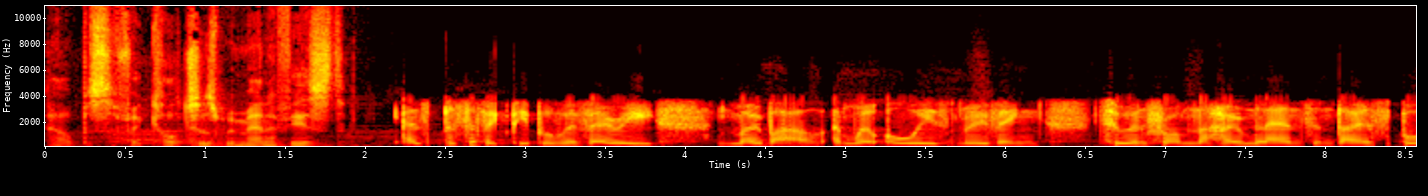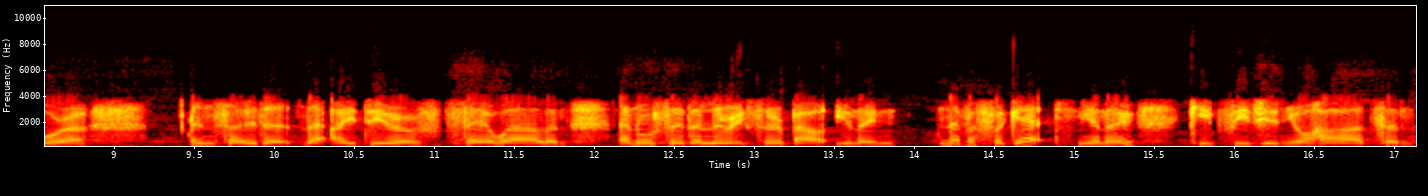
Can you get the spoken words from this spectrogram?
how Pacific cultures were manifest. As Pacific people, we're very mobile and we're always moving to and from the homelands and diaspora and so the the idea of farewell and and also the lyrics are about you know never forget, you know, keep Fiji in your heart, and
